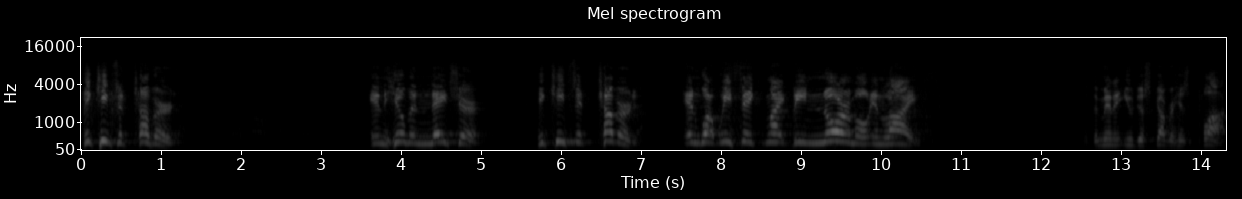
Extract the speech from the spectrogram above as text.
he keeps it covered. In human nature, he keeps it covered in what we think might be normal in life. But the minute you discover his plot,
